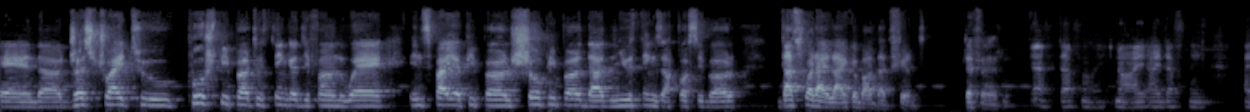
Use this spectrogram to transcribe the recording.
and uh, just try to push people to think a different way inspire people show people that new things are possible that's what I like about that field. Definitely. Yeah, definitely. No, I, I definitely, I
